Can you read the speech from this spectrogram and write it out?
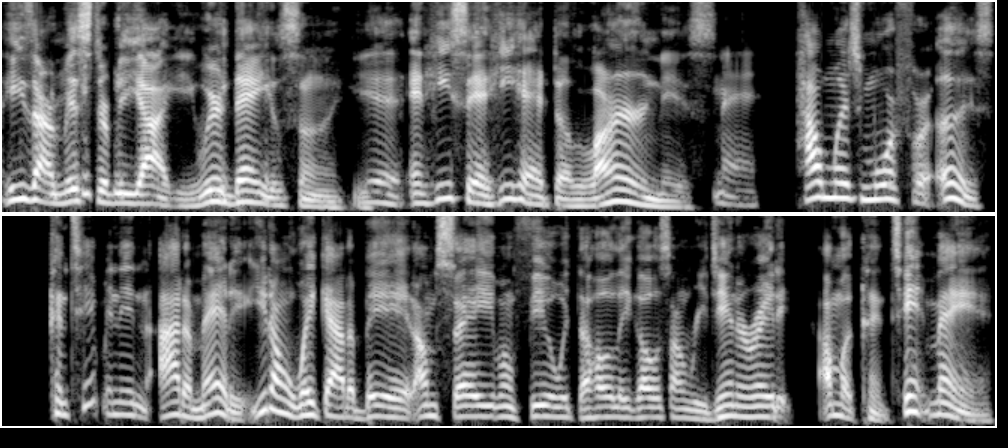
He's our Mr. Miyagi. We're Daniel-san. Yeah. And he said he had to learn this. Man. How much more for us? Contentment isn't automatic. You don't wake out of bed, I'm saved, I'm filled with the Holy Ghost, I'm regenerated. I'm a content man.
